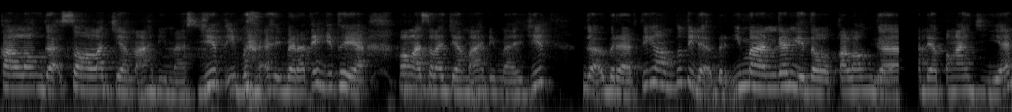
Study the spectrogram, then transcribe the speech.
Kalau nggak sholat jamaah di masjid ibaratnya gitu ya. Kalau nggak sholat jamaah di masjid nggak berarti kamu tuh tidak beriman kan gitu. Kalau nggak yeah. ada pengajian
